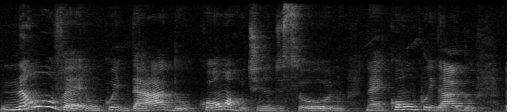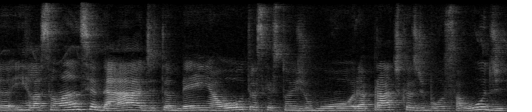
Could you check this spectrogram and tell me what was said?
não houver um cuidado com a rotina de sono, né, com o um cuidado uh, em relação à ansiedade também, a outras questões de humor, a práticas de boa saúde,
